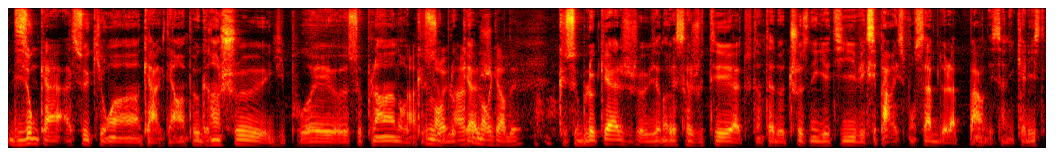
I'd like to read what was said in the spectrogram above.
Disons qu'à à ceux qui ont un caractère un peu grincheux et qui pourraient euh, se plaindre que ce, blocage, que ce blocage viendrait s'ajouter à tout un tas d'autres choses négatives et que c'est pas responsable de la part des syndicalistes,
